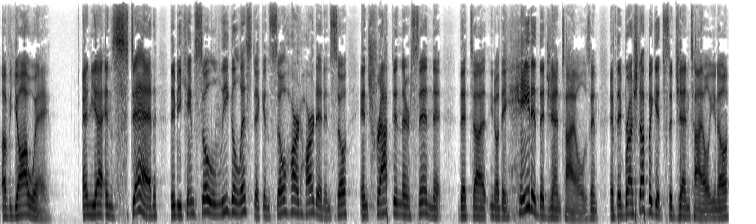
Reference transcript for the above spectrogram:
of Yahweh. And yet instead, they became so legalistic and so hard-hearted and so entrapped in their sin that, that, uh, you know, they hated the Gentiles. And if they brushed up against a Gentile, you know,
